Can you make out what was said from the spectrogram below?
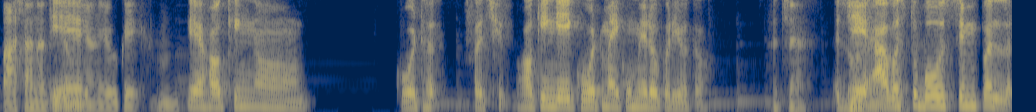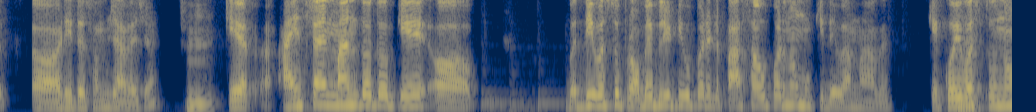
પાસા નથી રમ્યા એવું કંઈક એ હોકિંગ નો કોટ પછી હોકિંગ એ કોટમાં એક ઉમેરો કર્યો હતો. અચ્છા. જે આ વસ્તુ બહુ સિમ્પલ રીતે સમજાવે છે. કે આઈન્સ્ટાઈન માનતો હતો કે બધી વસ્તુ પ્રોબેબિલિટી ઉપર એટલે પાસા ઉપર ન મૂકી દેવામાં આવે કે કોઈ વસ્તુનો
